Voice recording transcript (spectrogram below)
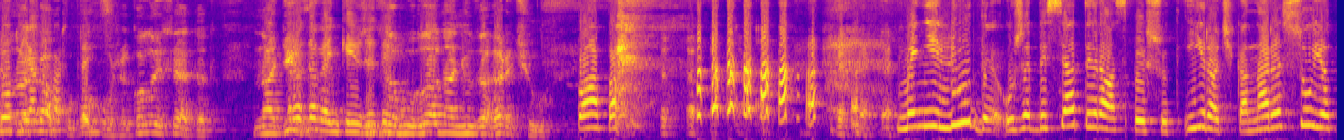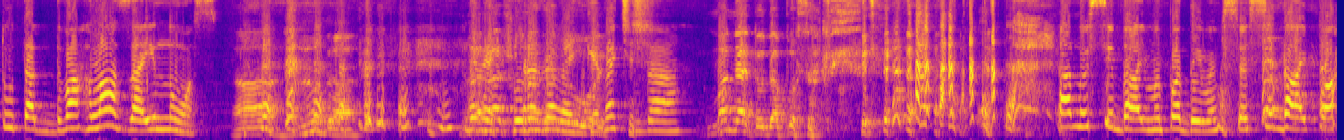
Хлоп, на як шапку гортензія. похоже. Колись этот надів Розовенький вже і за вугла на ню загарчу. Папа. Мені люди уже десятий раз пишуть, Ірочка, нарисуй тут два глаза і нос. А, ну да. А на розовеньке, бачиш? Да. Мене туди посадити. А ну сідай, ми подивимося. Сідай, па.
